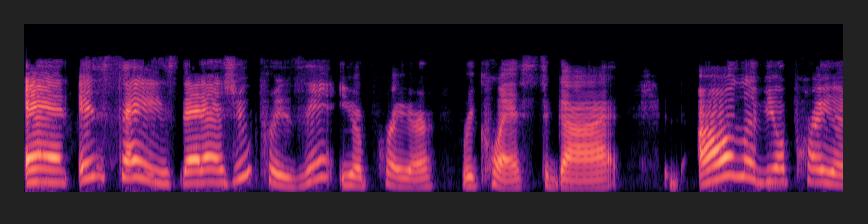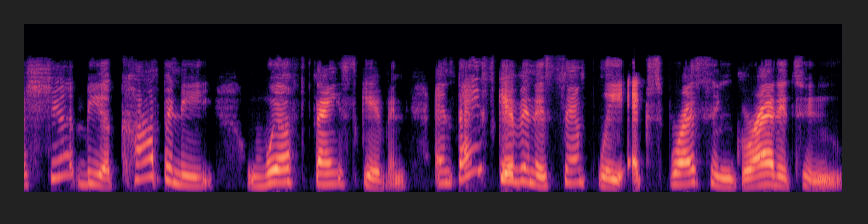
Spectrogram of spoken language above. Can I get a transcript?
And it says that as you present your prayer request to God, all of your prayers should be accompanied with thanksgiving. And thanksgiving is simply expressing gratitude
